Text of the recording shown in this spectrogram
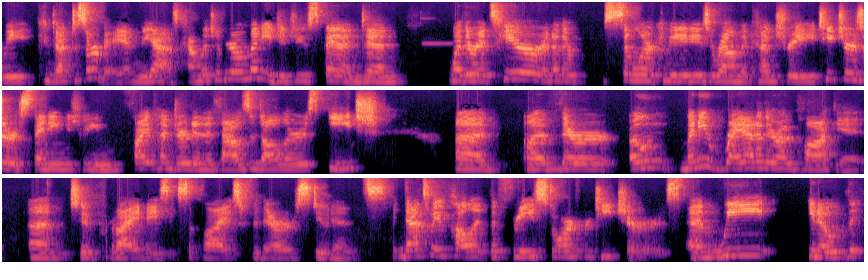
We conduct a survey and we ask, how much of your own money did you spend? And whether it's here or in other similar communities around the country, teachers are spending between 500 and $1,000 each uh, of their own money right out of their own pocket um, to provide basic supplies for their students. That's why we call it the free store for teachers. And we, you know, the,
